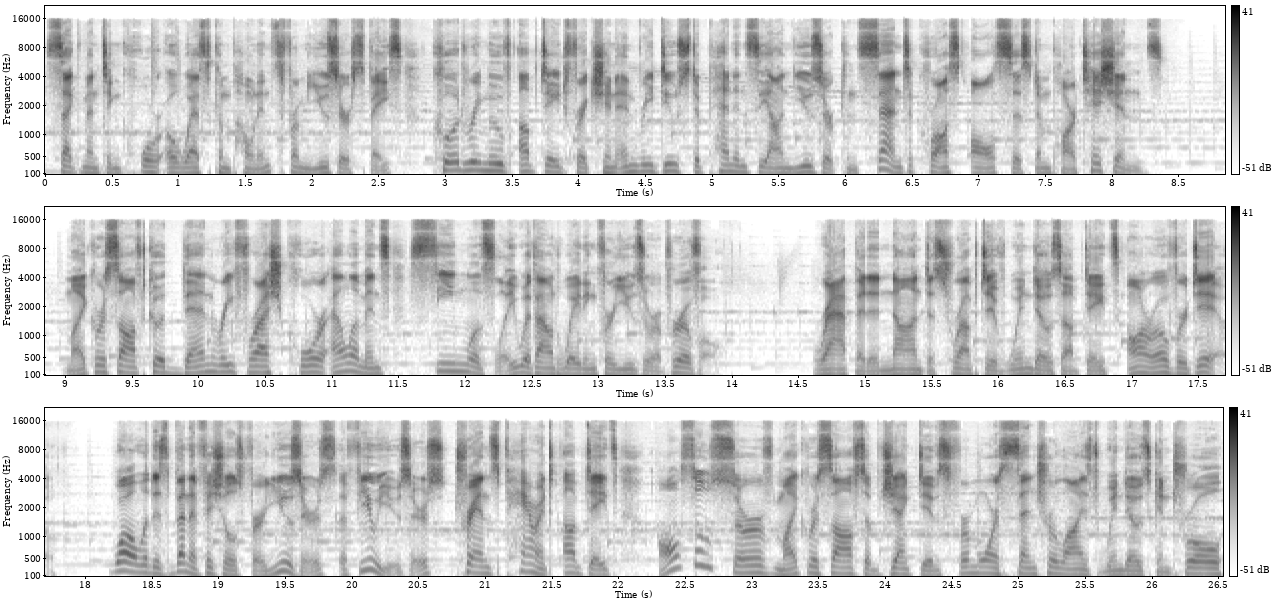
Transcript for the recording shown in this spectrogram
Segmenting core OS components from user space could remove update friction and reduce dependency on user consent across all system partitions. Microsoft could then refresh core elements seamlessly without waiting for user approval. Rapid and non-disruptive Windows updates are overdue. While it is beneficial for users, a few users, transparent updates also serve Microsoft's objectives for more centralized Windows control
